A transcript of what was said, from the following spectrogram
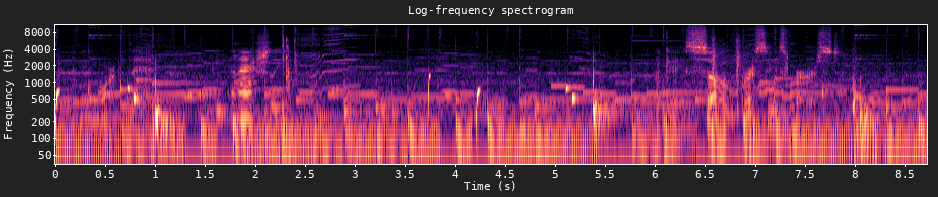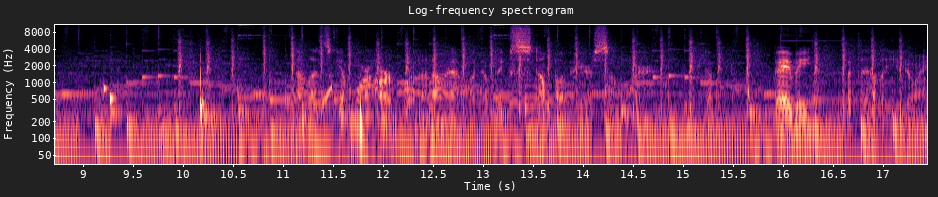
I need more of that. And actually... Okay, so first things first. Now let's get more hardwood. I know I have like a big stump up here somewhere. Yep. Baby, what the hell are you doing?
